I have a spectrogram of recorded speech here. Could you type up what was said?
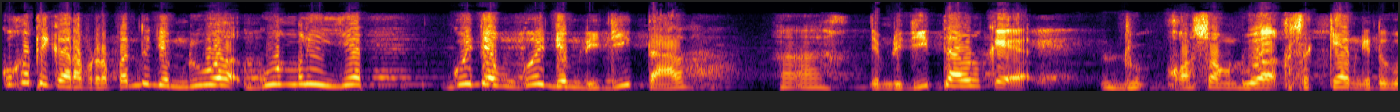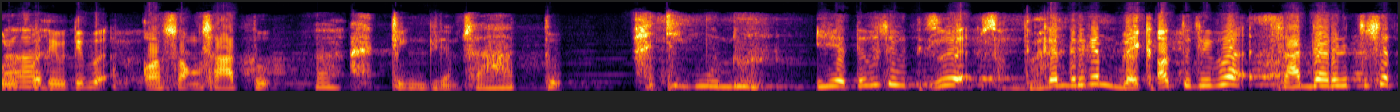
gua ketika rapat tuh jam 2 gua ngeliat gua jam gua jam digital Heeh. jam digital lu kayak du, 02 sekian gitu gua lupa tiba-tiba 01 Hah? anjing jam 1 Anjing mundur. iya terus gue kan tadi kan blackout tuh tiba sadar itu set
